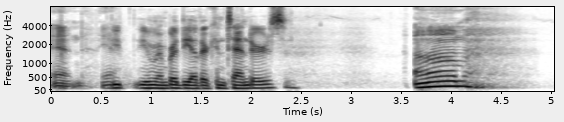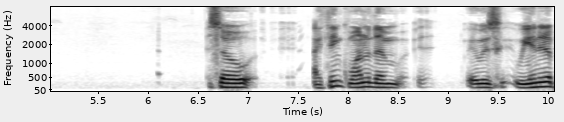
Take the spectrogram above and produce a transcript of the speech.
and yeah. you, you remember the other contenders? Um. So, I think one of them, it was we ended up.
